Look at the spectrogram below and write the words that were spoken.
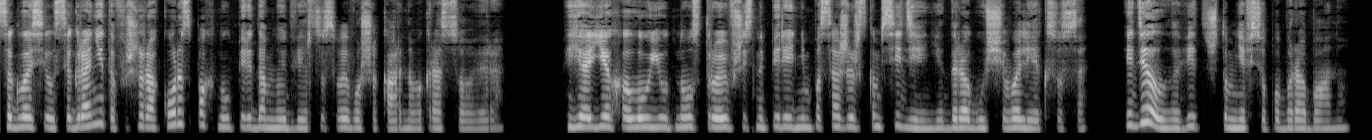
согласился Гранитов и широко распахнул передо мной дверцу своего шикарного кроссовера. Я ехала, уютно устроившись на переднем пассажирском сиденье дорогущего Лексуса и делала вид, что мне все по барабану.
